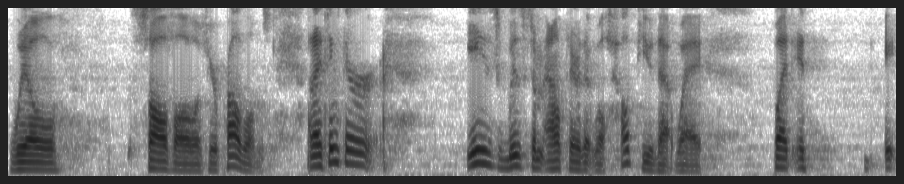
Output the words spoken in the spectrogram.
will solve all of your problems. And I think there is wisdom out there that will help you that way, but it it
